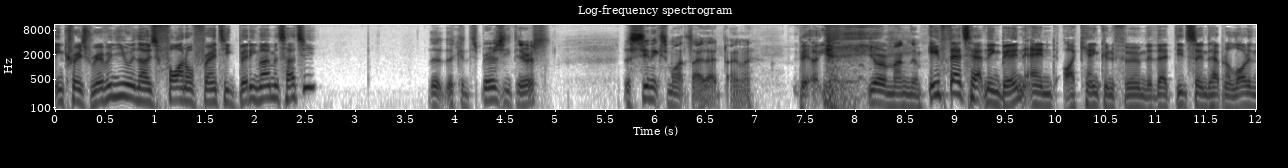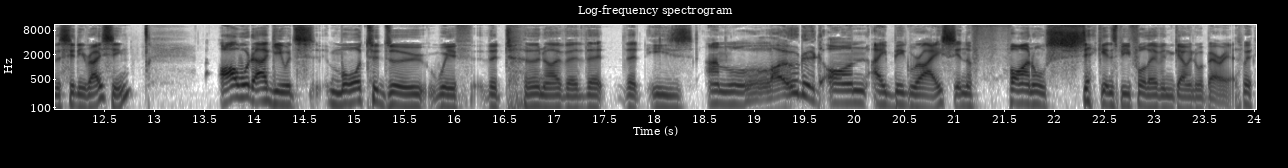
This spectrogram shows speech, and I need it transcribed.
increase revenue in those final frantic betting moments, Hutchie. The, the conspiracy theorists, the cynics might say that, don't they? You're among them. If that's happening, Ben, and I can confirm that that did seem to happen a lot in the city racing, I would argue it's more to do with the turnover that that is unloaded on a big race in the final seconds before they even go into a barrier. With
